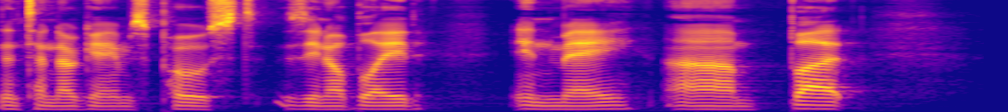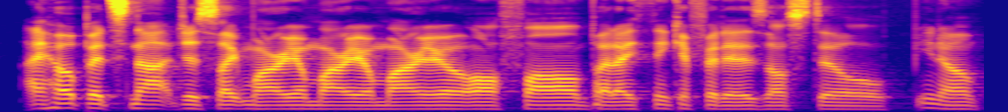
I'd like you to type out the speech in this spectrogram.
Nintendo games post Xenoblade in May. Um, but I hope it's not just like Mario, Mario, Mario all fall. But I think if it is, I'll still, you know,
